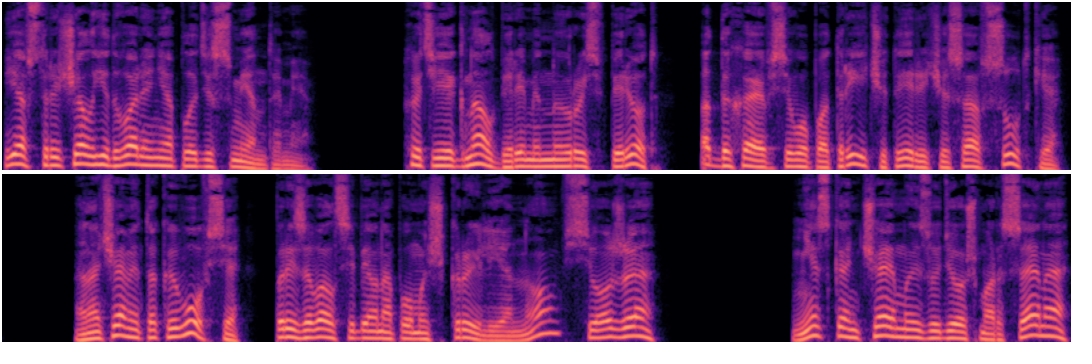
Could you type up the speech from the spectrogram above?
я встречал едва ли не аплодисментами. Хоть я и гнал беременную рысь вперед, отдыхая всего по 3-4 часа в сутки, а ночами так и вовсе призывал себе на помощь крылья, но все же... Нескончаемый зудеж Марсена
